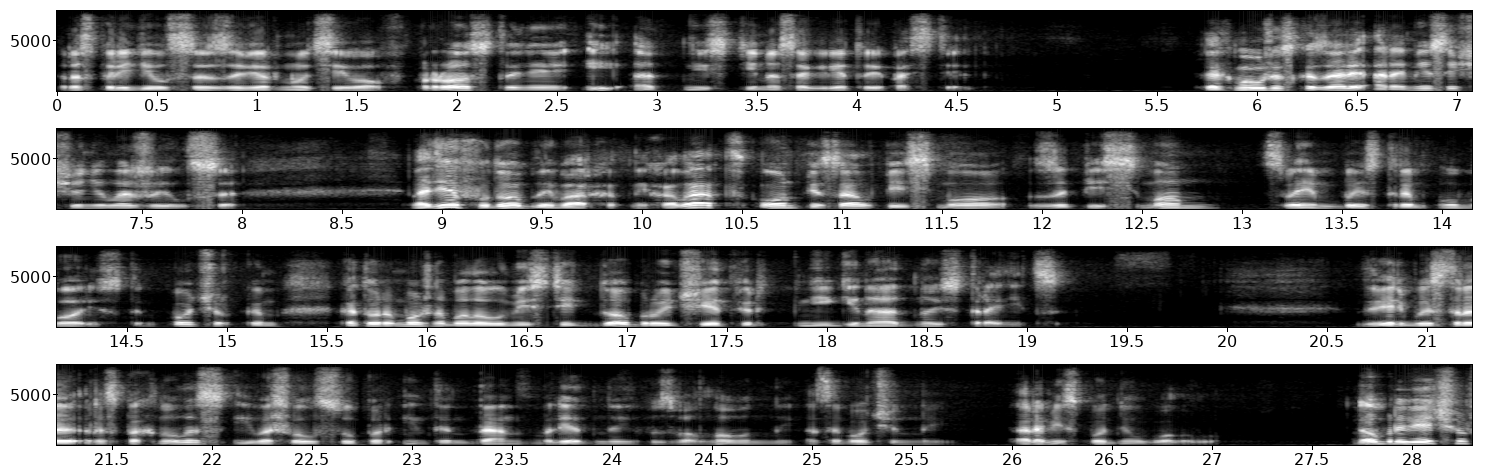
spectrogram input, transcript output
распорядился завернуть его в простыни и отнести на согретую постель. Как мы уже сказали, Арамис еще не ложился. Надев удобный бархатный халат, он писал письмо за письмом своим быстрым убористым почерком, которым можно было уместить добрую четверть книги на одной странице. Дверь быстро распахнулась, и вошел суперинтендант, бледный, взволнованный, озабоченный. Арамис поднял голову. Добрый вечер,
